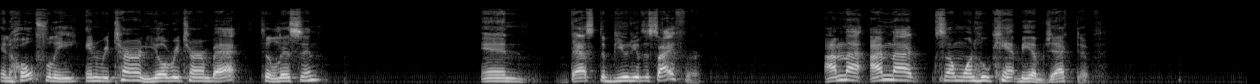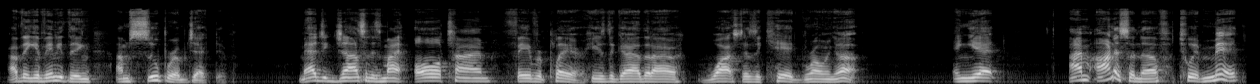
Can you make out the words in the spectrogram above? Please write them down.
and hopefully in return, you'll return back to listen. And that's the beauty of the cipher. I'm not I'm not someone who can't be objective. I think if anything, I'm super objective. Magic Johnson is my all-time favorite player. He's the guy that I watched as a kid growing up. And yet, I'm honest enough to admit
